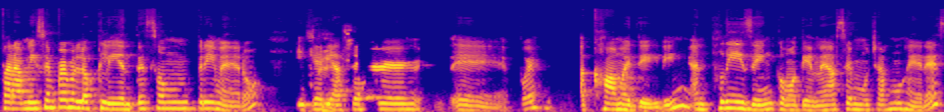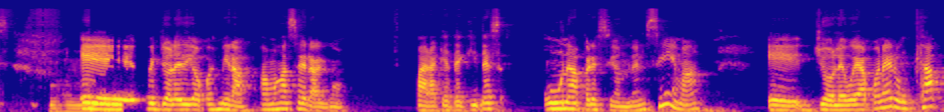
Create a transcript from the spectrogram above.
para mí siempre los clientes son primero y Sí. quería ser eh, pues accommodating and pleasing como tienen a hacer muchas mujeres. Eh, pues yo le digo, pues mira, vamos a hacer algo para que te quites una presión de encima. eh, yo le voy a poner un cap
